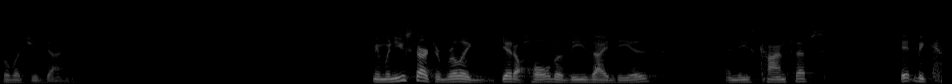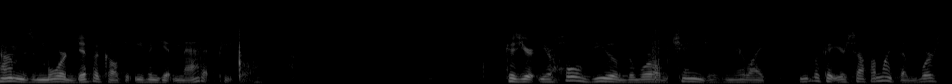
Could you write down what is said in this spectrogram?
for what you've done? I mean, when you start to really get a hold of these ideas and these concepts, it becomes more difficult to even get mad at people. Because your, your whole view of the world changes, and you're like, you look at yourself, I'm like the worst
